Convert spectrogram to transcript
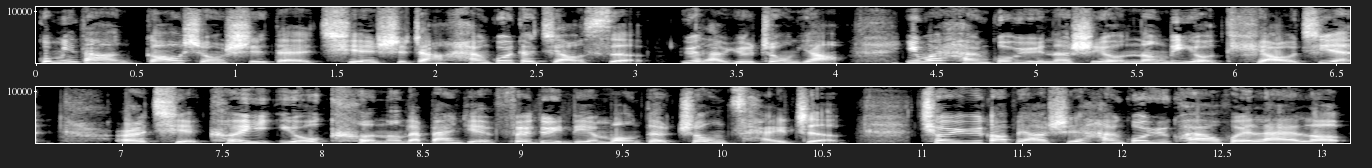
国民党高雄市的前市长韩国瑜的角色越来越重要，因为韩国瑜呢是有能力、有条件，而且可以有可能来扮演非绿联盟的仲裁者。邱毅预告表示，韩国瑜快要回来了，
